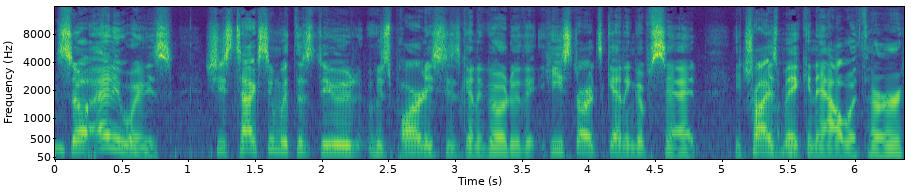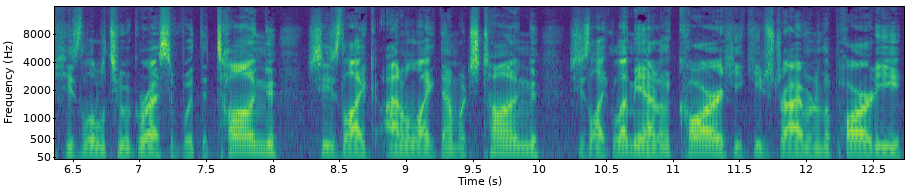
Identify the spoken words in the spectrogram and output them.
So, anyways, she's texting with this dude whose party she's gonna go to. The- He starts getting upset. He tries making out with her. He's a little too aggressive with the tongue. She's like, I don't like that much tongue. She's like, let me out of the car. He keeps driving to the party.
